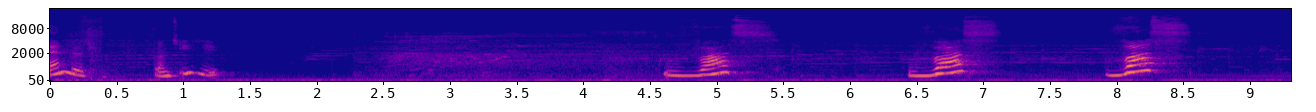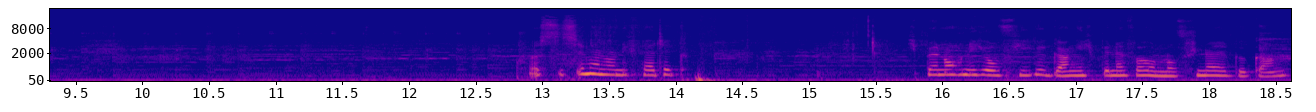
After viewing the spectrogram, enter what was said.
Bandit. Ganz easy. Was? Was? Was? Quest ist immer noch nicht fertig. Ich bin noch nicht auf viel gegangen, ich bin einfach nur auf schnell gegangen.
